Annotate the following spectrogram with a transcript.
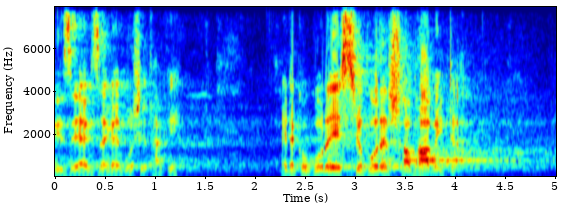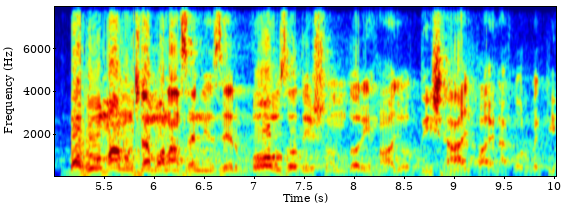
নিজে এক জায়গায় বসে থাকে। এটা কুকুরের, শকুরের স্বভাব এটা। বহু মানুষ এমন আছে, নিজের বউ যদি সুন্দরী হয়, ও দিশায় পায় না, করবে কি?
